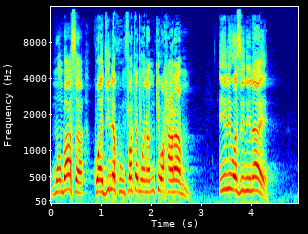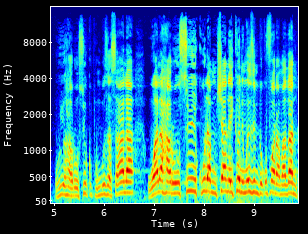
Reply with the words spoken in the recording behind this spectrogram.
mombasa kwa ajili ya kumfata mwanamke wa haramu ili wazini naye. Huyu haruhusiwi kupunguza sala wala haruhusiwi kula mchana ikiwa ni mwezi mtukufu wa ramadhan.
